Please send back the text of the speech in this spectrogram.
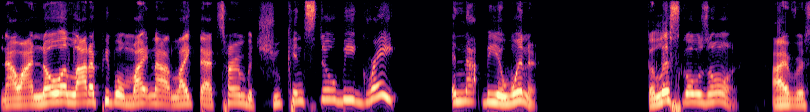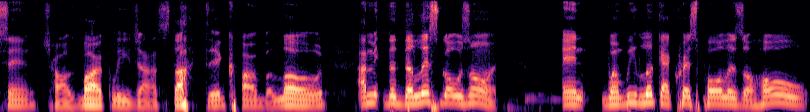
Now, I know a lot of people might not like that term, but you can still be great and not be a winner. The list goes on. Iverson, Charles Barkley, John Stockton, Karl Malone. I mean, the, the list goes on. And when we look at Chris Paul as a whole,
